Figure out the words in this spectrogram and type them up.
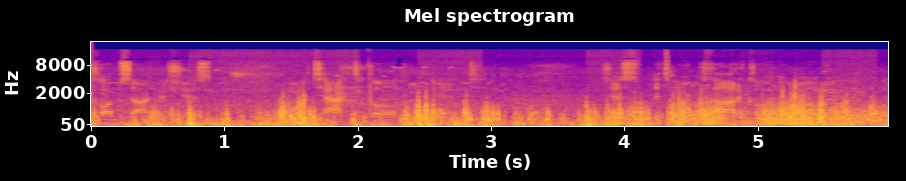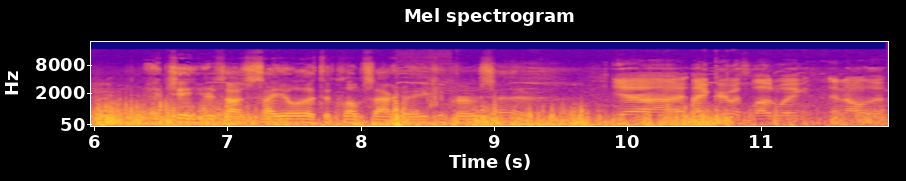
club soccer's just more tactical and just, it's more methodical in a way. And Jay, your thoughts, Scioto to club soccer? Any comparison? Or? Yeah, I, I agree with Ludwig and all the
